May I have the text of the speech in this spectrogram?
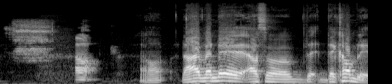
ja. ja. Nei, men det, altså, det, det kan bli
